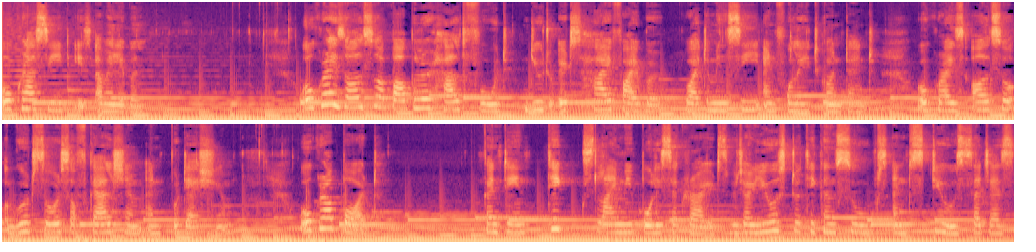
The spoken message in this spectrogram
okra seed is available. Okra is also a popular health food due to its high fiber, vitamin C, and folate content. Okra is also a good source of calcium and potassium. Okra pod contain thick, slimy polysaccharides which are used to thicken soups and stews such as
